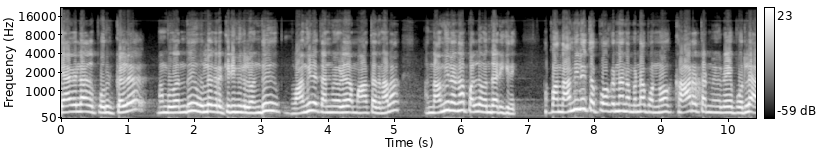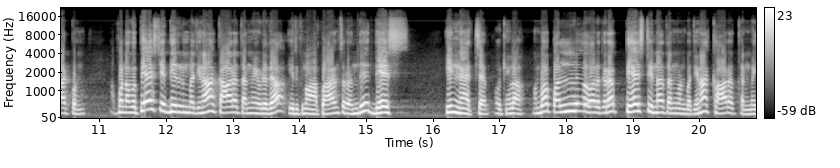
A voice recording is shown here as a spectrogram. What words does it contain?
தேவையில்லாத பொருட்களை நம்ம வந்து உள்ள இருக்கிற கிருமிகள் வந்து அமிலத்தன்மையுடையதாக மாற்றதுனால அந்த அமிலம் தான் பல்லு வந்து அரிக்குது. அப்போ அந்த அமிலத்தை போக்கணும்னா நம்ம என்ன பண்ணோம் காரத்தன்மையுடைய பொருளை ஆட் பண்ணணும். அப்போ நம்ம பேஸ்ட் எப்படி இருக்குன்னு பார்த்தீங்கன்னா காரத்தன்மையுடையதாக இருக்கணும். அப்போ ஆன்சர் வந்து பேஸ் இன் நேச்சர் ஓகேங்களா? நம்ம பல்லு வளர்க்குற பேஸ்ட் என்ன தன்மைன்னு பார்த்தீங்கன்னா காரத்தன்மை.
